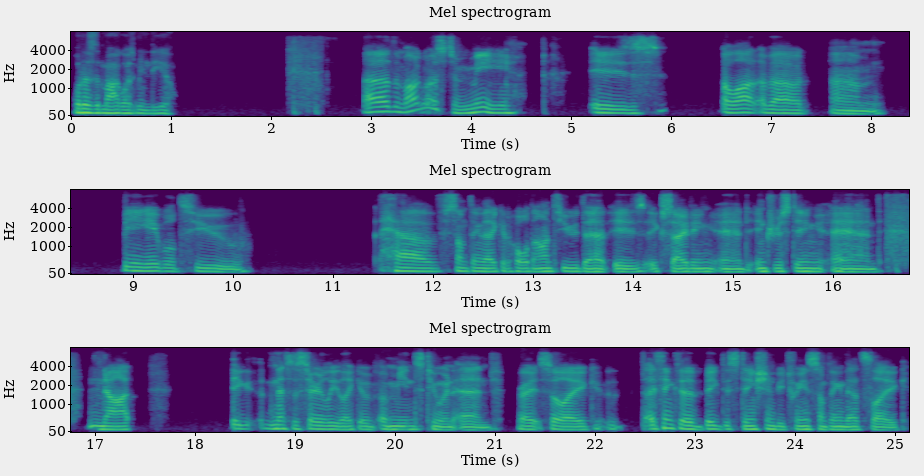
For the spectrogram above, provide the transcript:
what does the Maguas mean to you? Uh, the Maguas to me is a lot about um, being able to have something that I could hold on to that is exciting and interesting and not necessarily like a, a, means to an end right so like I think the big distinction between something that's like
